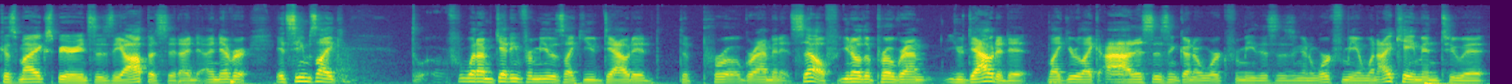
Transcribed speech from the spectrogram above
because my experience is the opposite. I, I never. It seems like what I'm getting from you is like you doubted the program in itself. You know, the program you doubted it. Like you were like, ah, this isn't gonna work for me. This isn't gonna work for me. And when I came into it,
